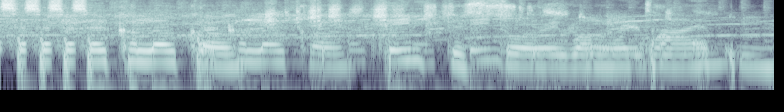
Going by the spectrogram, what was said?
Circoloco. Change the story one more time.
